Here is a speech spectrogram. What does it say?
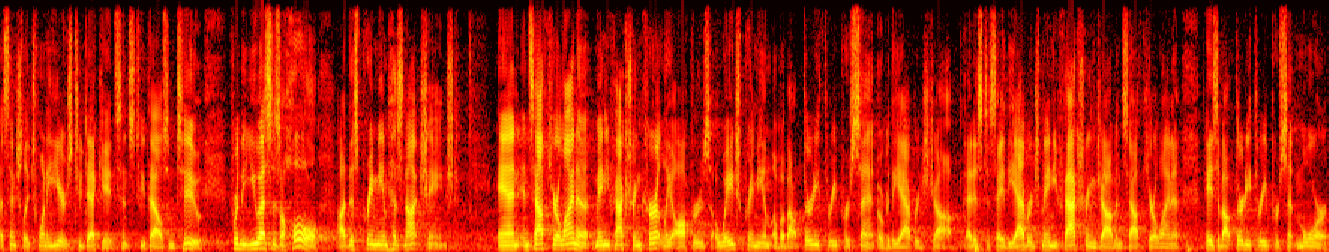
essentially 20 years, two decades since 2002. For the U.S. as a whole, uh, this premium has not changed. And in South Carolina, manufacturing currently offers a wage premium of about 33% over the average job. That is to say, the average manufacturing job in South Carolina pays about 33% more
